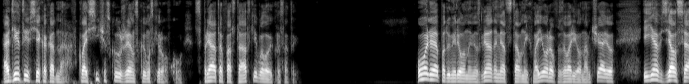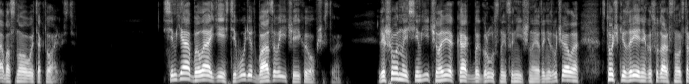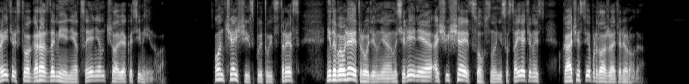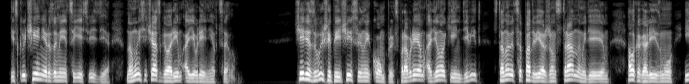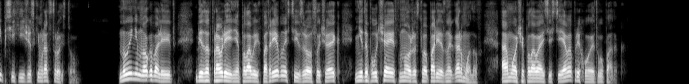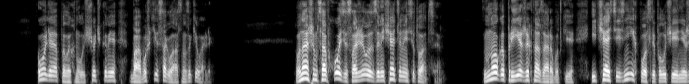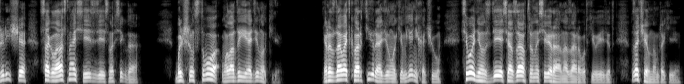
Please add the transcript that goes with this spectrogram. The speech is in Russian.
Одеты все как одна, в классическую женскую маскировку, спрятав остатки былой красоты. Оля под умиленными взглядами отставных майоров заварила нам чаю, и я взялся обосновывать актуальность. Семья была, есть и будет базовой ячейкой общества. Лишенный семьи человек, как бы грустно и цинично это ни звучало, с точки зрения государственного строительства гораздо менее ценен человека семейного. Он чаще испытывает стресс, не добавляет родине населения, ощущает собственную несостоятельность в качестве продолжателя рода. Исключения, разумеется, есть везде, но мы сейчас говорим о явлении в целом. Через вышеперечисленный комплекс проблем одинокий индивид становится подвержен странным идеям, алкоголизму и психическим расстройствам. Ну и немного болеет. Без отправления половых потребностей взрослый человек недополучает множество полезных гормонов, а мочеполовая система приходит в упадок. Оля полыхнула щечками, бабушки согласно закивали. В нашем совхозе сложилась замечательная ситуация. Много приезжих на заработки, и часть из них после получения жилища согласна осесть здесь навсегда. Большинство молодые и одинокие. Раздавать квартиры одиноким я не хочу. Сегодня он здесь, а завтра на севера на заработки уедет. Зачем нам такие?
